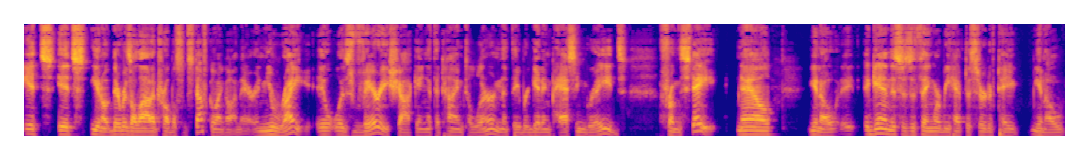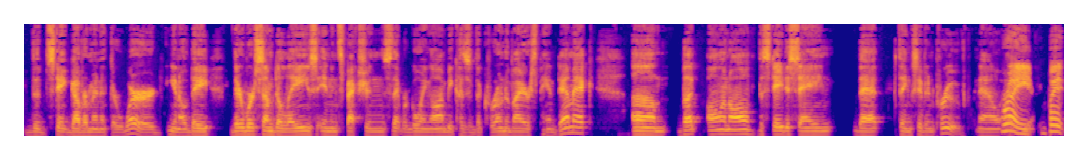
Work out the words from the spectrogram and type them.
it's it's you know there was a lot of troublesome stuff going on there. And you're right. It was very shocking at the time to learn that they were getting passing grades from the state. Now you know again this is a thing where we have to sort of take you know the state government at their word. You know they there were some delays in inspections that were going on because of the coronavirus pandemic. Um, but all in all the state is saying that things have improved now. Right, I, but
